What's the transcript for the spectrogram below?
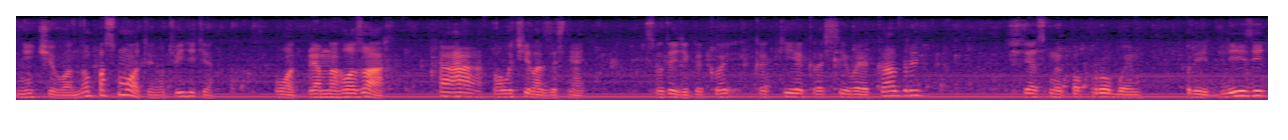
ничего. Но посмотрим. Вот видите, вот, прям на глазах. Ха-ха, получилось заснять. Смотрите, какой, какие красивые кадры. Сейчас мы попробуем приблизить.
